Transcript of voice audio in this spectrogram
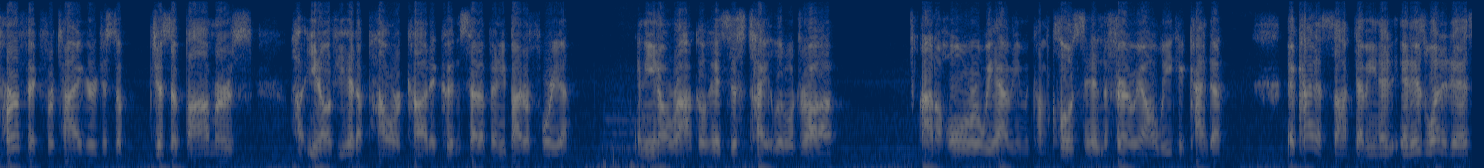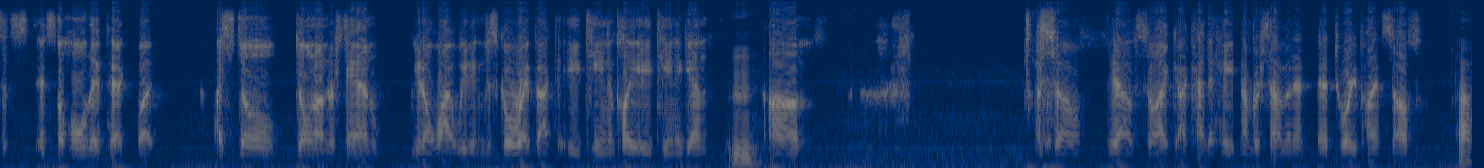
perfect for Tiger, just a just a bomber's, you know, if you hit a power cut, it couldn't set up any better for you. And you know, Rocco hits this tight little draw on a hole where we haven't even come close to hitting the fairway all week. It kind of it kind of sucked. I mean, it, it is what it is. It's it's the hole they picked, but I still don't understand, you know, why we didn't just go right back to 18 and play 18 again. Mm. Um, so yeah, so I, I kind of hate number seven at, at Torrey Pine South. Uh,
